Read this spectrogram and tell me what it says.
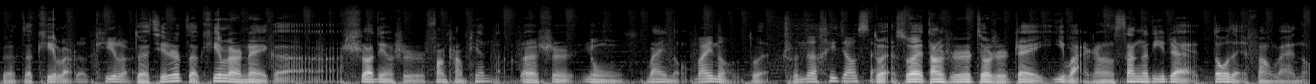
对，The Killer。The Killer，对，其实 The Killer 那个设定是放唱片的，呃，是用 vinyl。Vinyl，对，纯的黑胶塞。对，所以当时就是这一晚上三个 DJ 都得放 vinyl。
